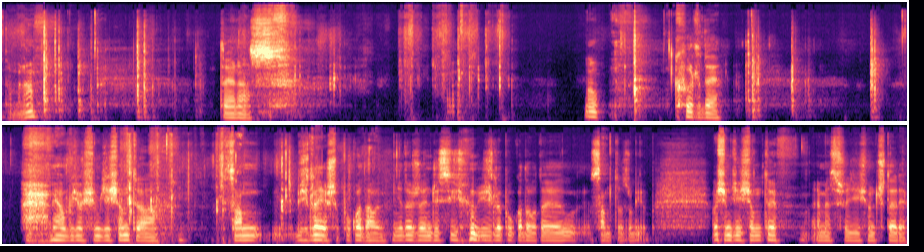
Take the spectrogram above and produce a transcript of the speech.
Dobra. Teraz. No, kurde. Miał być 80, a sam źle jeszcze pokładałem. Nie dość, że NGC źle pokładał, to ja sam to zrobiłem. 80 MS64.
